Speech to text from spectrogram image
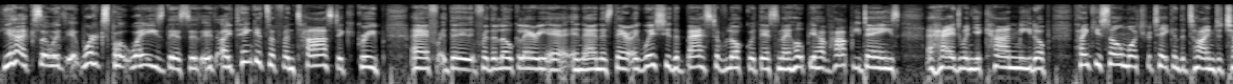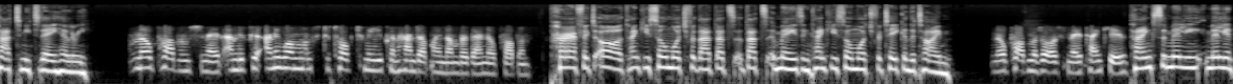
yeah. So it, it, works both ways. This, it, it, I think it's a fantastic group uh, for the for the local area in Ennis. There, I wish you the best of luck with this, and I hope you have happy days ahead when you can meet up. Thank you so much for taking the time to chat to me today, Hilary. No problem, Sinead. And if anyone wants to talk to me, you can hand out my number there, no problem. Perfect. Oh, thank you so much for that. That's that's amazing. Thank you so much for taking the time. No problem at all, Sinead. Thank you. Thanks a million. million.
